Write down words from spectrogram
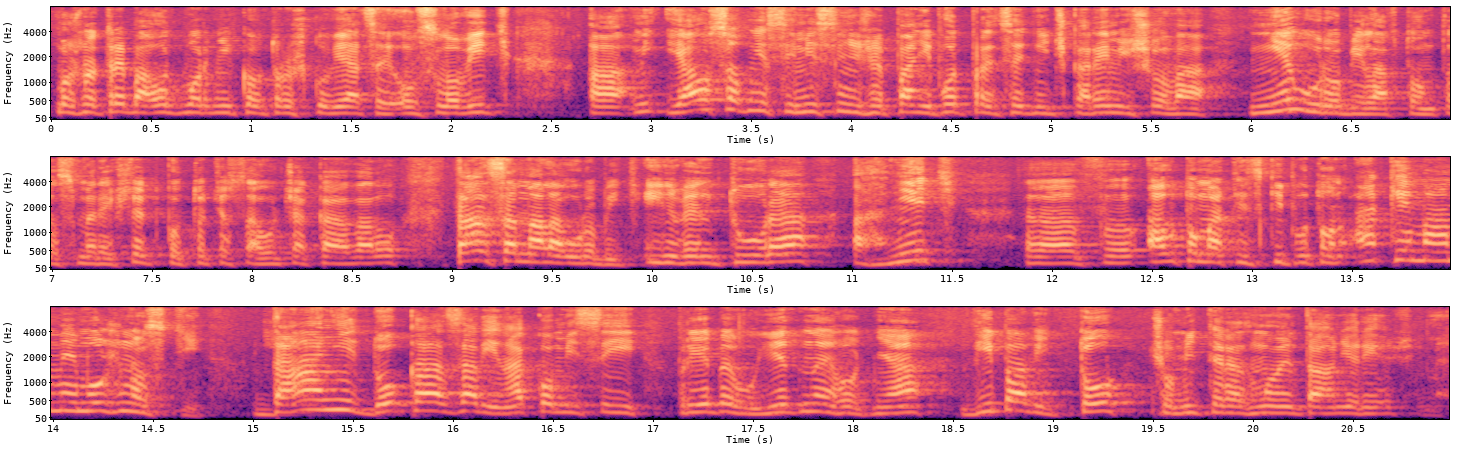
možno treba odborníkov trošku viacej osloviť. A ja osobne si myslím, že pani podpredsednička Remišová neurobila v tomto smere všetko to, čo sa očakávalo. Tam sa mala urobiť inventúra a hneď automaticky potom, aké máme možnosti. Dáni dokázali na komisii v priebehu jedného dňa vybaviť to, čo my teraz momentálne riešime.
